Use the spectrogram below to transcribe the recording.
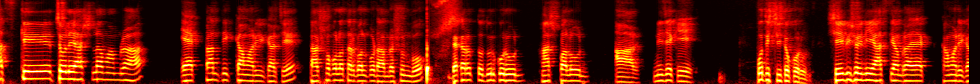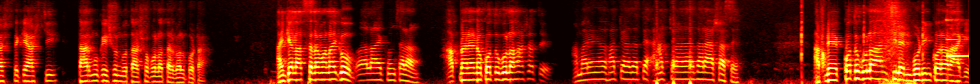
আজকে চলে আসলাম আমরা এক প্রান্তিক কামারির কাছে। তার সফলতার গল্পটা আমরা শুনব। বেকারত্ব দূর করুন, হাঁস পালন, আর নিজেকে প্রতিষ্ঠিত করুন। সেই বিষয় নিয়ে আজকে আমরা এক কামারির কাছ থেকে আসছি তার মুখেই শুনব তার সফলতার গল্পটা। আঙ্কেল আসসালাম আলাইকুম। ওয়ালাইকুম সালাম। আপনার এনে কতগুলো হাঁস আছে? আমার এনে পাঁচ হাজার ছ হাজার আশ আছে। আপনি কতগুলো আনছিলেন বোর্ডিং করার আগে?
